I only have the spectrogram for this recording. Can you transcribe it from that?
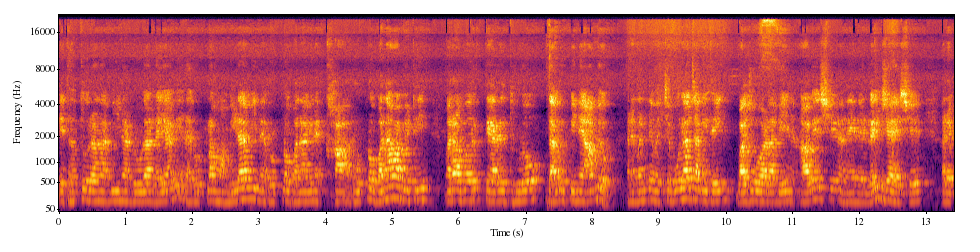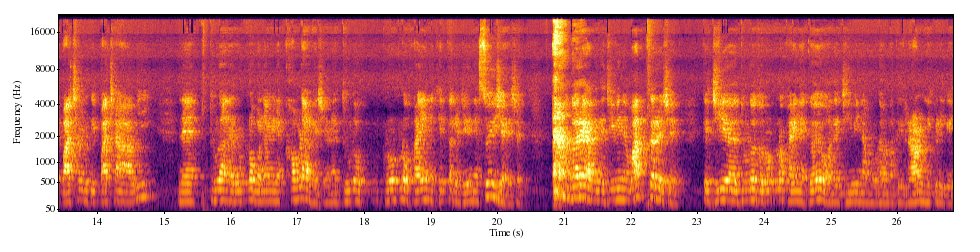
એ ધતુરાના બીના ડોળા લઈ આવી અને રોટલામાં મિલાવીને રોટલો બનાવીને ખા, રોટલો બનાવવા બેઠી. બરાબર ત્યારે ધૂળો દારૂ પીને આવ્યો અને બંને વચ્ચે બોલાચાલી થઈ. બાજુવાળા બેન આવે છે અને એને લઈ જાય છે અને પાછળથી પાછા આવી ને ધૂળાને રોટલો બનાવીને ખવડાવે છે અને ધૂળો રોટલો ખાઈને ખેતરે જઈને સૂઈ જાય છે. ઘરે આવીને જીવીને વાત કરે છે કે જી ધૂળો તો રોટલો ખાઈને ગયો અને જીવીના મોઢામાંથી રાળ નીકળી ગઈ.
